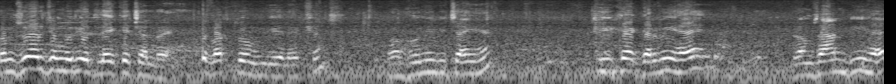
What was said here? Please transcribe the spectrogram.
कमज़ोर जमहूरियत लेके चल रहे हैं। वक्त पे होंगी इलेक्शन और होनी भी चाहिए। ठीक है, गर्मी है, रमज़ान भी है,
